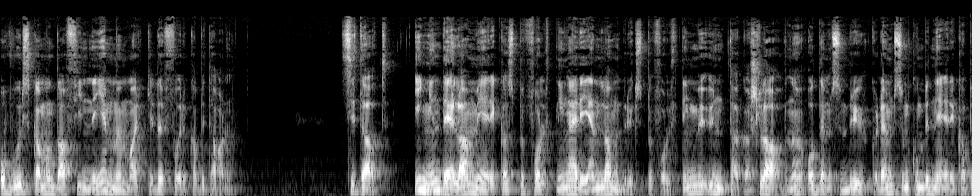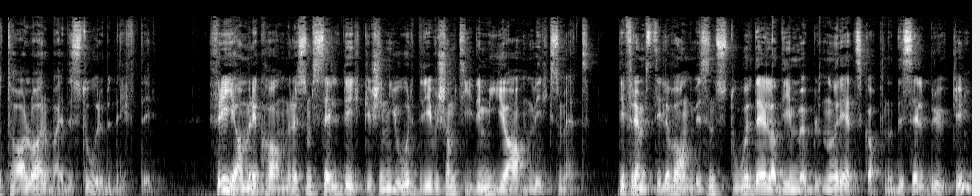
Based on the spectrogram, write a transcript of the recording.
Og hvor skal man da finne hjemmemarkedet for kapitalen? Sitat. Ingen del av Amerikas befolkning er ren landbruksbefolkning, med unntak av slavene og dem som bruker dem, som kombinerer kapital og arbeid i store bedrifter. Frie amerikanere som selv dyrker sin jord, driver samtidig mye annen virksomhet. De fremstiller vanligvis en stor del av de møblene og redskapene de selv bruker.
